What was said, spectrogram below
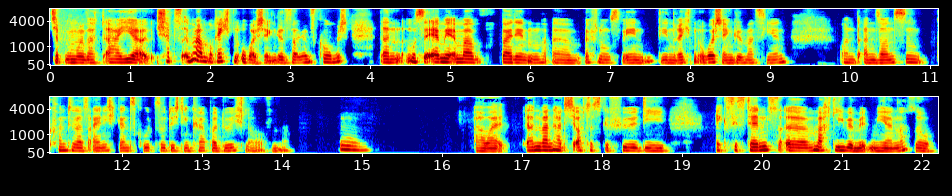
ich habe immer gesagt, ah hier, ich hatte es immer am rechten Oberschenkel, das war ganz komisch. Dann musste er mir immer bei den äh, Öffnungswehen den rechten Oberschenkel massieren und ansonsten konnte das eigentlich ganz gut so durch den Körper durchlaufen. Ne? Mhm. Aber irgendwann hatte ich auch das Gefühl, die Existenz äh, macht Liebe mit mir, ne? So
